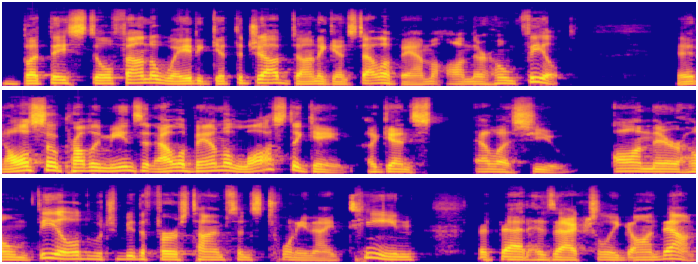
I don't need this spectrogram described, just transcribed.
but they still found a way to get the job done against Alabama on their home field. It also probably means that Alabama lost a game against LSU on their home field, which would be the first time since 2019 that that has actually gone down.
